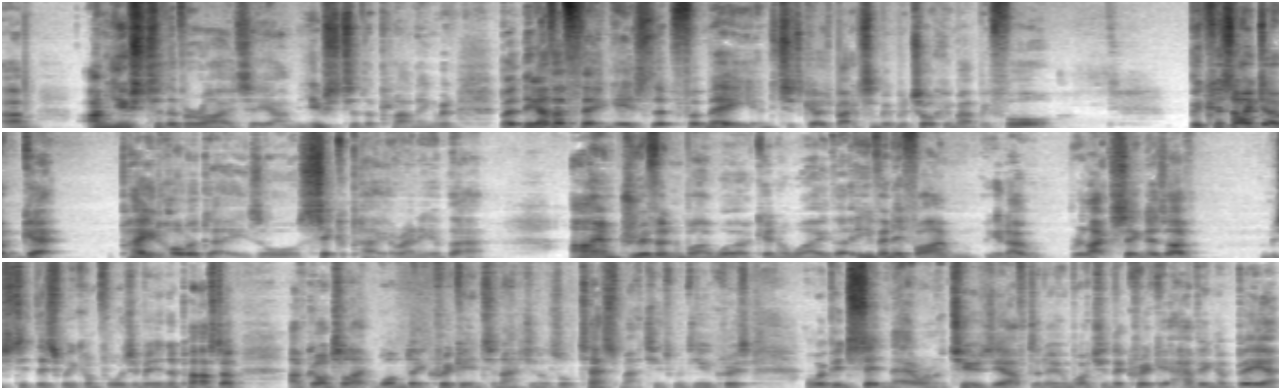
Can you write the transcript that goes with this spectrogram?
um, I'm used to the variety. I'm used to the planning. But, the other thing is that for me, and it just goes back to something we were talking about before, because I don't get paid holidays or sick pay or any of that, I am driven by work in a way that even if I'm, you know, relaxing as I've missed it this week, unfortunately. In the past, I've, I've gone to like one day cricket internationals or test matches with you, Chris, and we've been sitting there on a Tuesday afternoon watching the cricket, having a beer.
